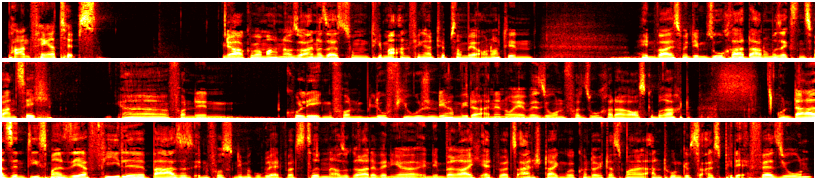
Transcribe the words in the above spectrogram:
ein paar Anfängertipps? Ja, können wir machen. Also einerseits zum Thema Anfängertipps haben wir auch noch den Hinweis mit dem Suchradar Nummer 26 äh, von den Kollegen von Blue Fusion. Die haben wieder eine neue Version von Suchradar rausgebracht. und da sind diesmal sehr viele Basisinfos zum Thema Google AdWords drin. Also gerade wenn ihr in den Bereich AdWords einsteigen wollt, könnt ihr euch das mal antun. Gibt es als PDF-Version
